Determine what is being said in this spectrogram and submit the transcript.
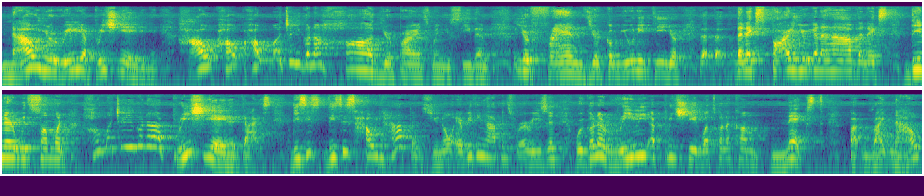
Now you're really appreciating it. How, how, how much are you gonna hug your parents when you see them, your friends, your community, your, the, the, the next party you're gonna have, the next dinner with someone? How much are you gonna appreciate it, guys? This is, this is how it happens. You know, everything happens for a reason. We're gonna really appreciate what's gonna come next. But right now,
